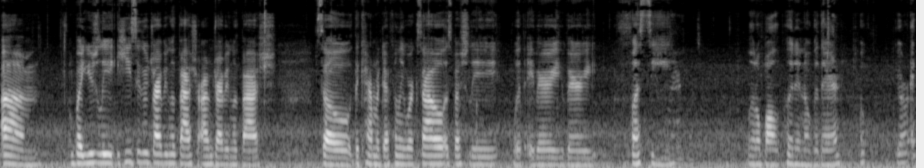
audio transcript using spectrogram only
Um, but usually he's either driving with Bash or I'm driving with Bash. So the camera definitely works out, especially with a very, very fussy little ball of pudding over there. Oh, you all right?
